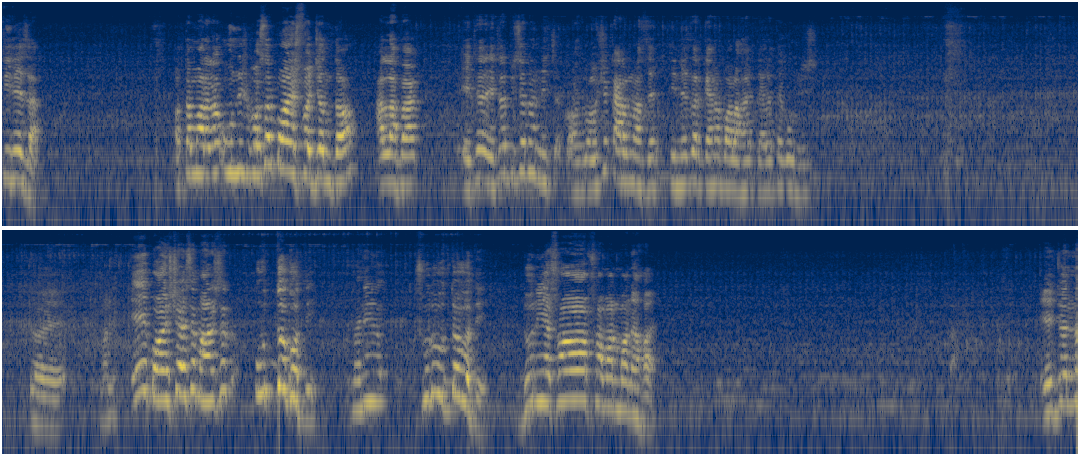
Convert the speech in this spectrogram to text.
টিনেজার অর্থাৎ মনে করেন উনিশ বছর বয়স পর্যন্ত আল্লাহ পাক, এটা, এটার পিছনে অবশ্যই কারণ আছে টিনেজার কেন বলা হয় তেরো থেকে উনিশ? তো মানে এই বয়সটা হচ্ছে মানুষের উদ্যোগতি মানে শুধু উদ্যোগতি, দুনিয়া সব সমান মনে হয়। এই জন্য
